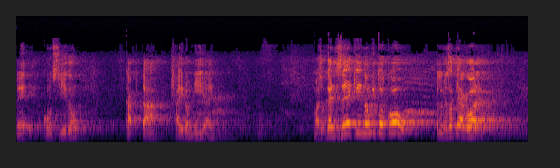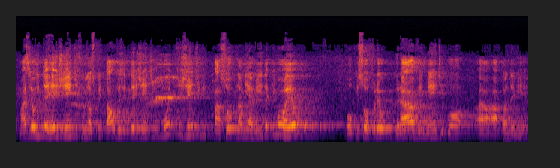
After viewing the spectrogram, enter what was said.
Tem, consigam captar a ironia, hein? Mas o que eu quero dizer é que não me tocou, pelo menos até agora. Mas eu enterrei gente, fui no hospital, visitei gente, um monte de gente que passou na minha vida que morreu ou que sofreu gravemente com a, a pandemia.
